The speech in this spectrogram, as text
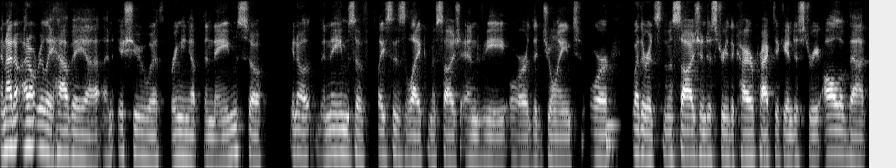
and I don't, I don't really have a uh, an issue with bringing up the names. So, you know, the names of places like Massage Envy or the Joint, or mm-hmm. whether it's the massage industry, the chiropractic industry, all of that,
